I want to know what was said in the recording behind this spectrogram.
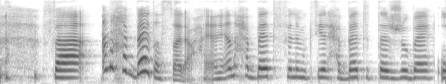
فأنا حبيتها الصراحة يعني أنا حبيت الفيلم كتير حبيت التجربة و...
